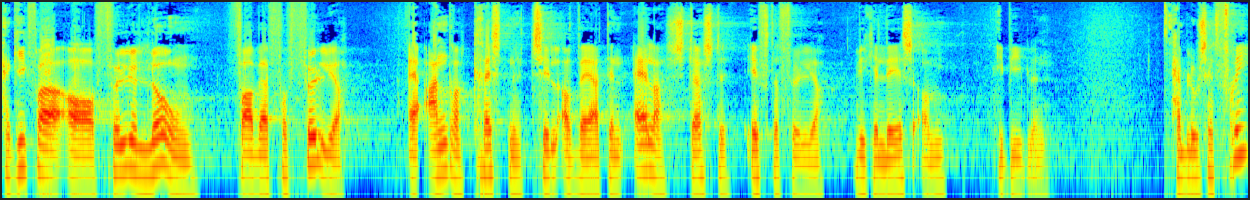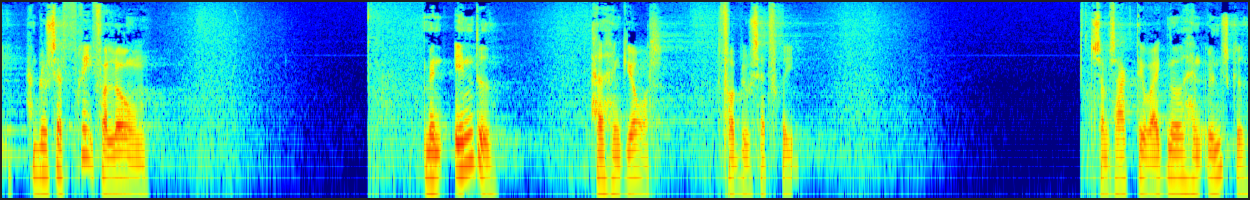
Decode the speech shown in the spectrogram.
Han gik fra at følge loven, for at være forfølger af andre kristne, til at være den allerstørste efterfølger, vi kan læse om i Bibelen. Han blev sat fri. Han blev sat fri fra loven. Men intet havde han gjort for at blive sat fri. Som sagt, det var ikke noget, han ønskede.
